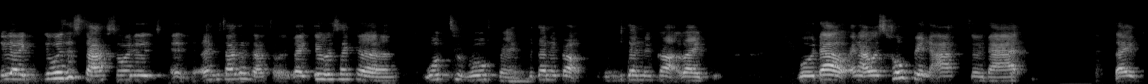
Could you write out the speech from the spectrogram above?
it, like there was a staff shortage, and like besides that, like there was like a work to rule thing, but then it got but then it got like rolled out, and I was hoping after that, like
